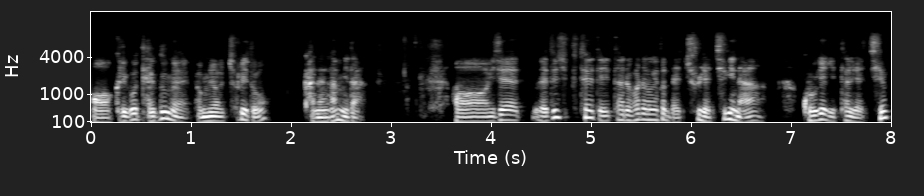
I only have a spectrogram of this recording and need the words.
어, 그리고 대규모의 병렬 처리도 가능합니다. 어, 이제 Redshift의 데이터를 활용해서 매출 예측이나 고객 이탈 예측,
